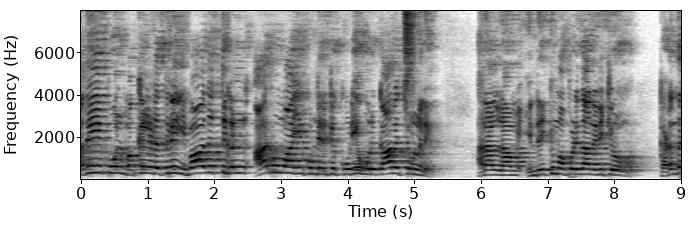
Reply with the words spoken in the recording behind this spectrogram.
அதே போல் மக்களிடத்திலே இபாதத்துகள் ஆர்வமாகி கொண்டிருக்கக்கூடிய ஒரு கால சூழ்நிலை ஆனால் நாம் இன்றைக்கும் அப்படிதான் இருக்கிறோம். கடந்த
